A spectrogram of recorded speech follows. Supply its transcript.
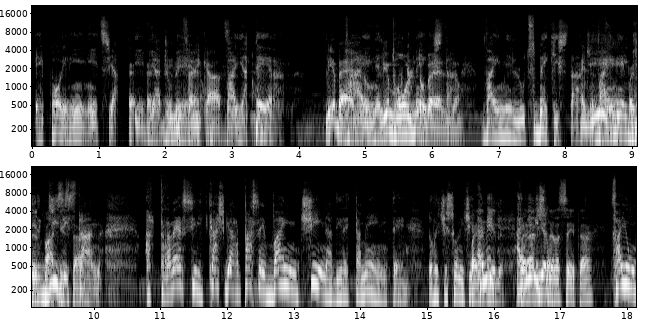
e poi lì inizia Eh, il eh, viaggio iniziano vero. Vai a Eh. Teheran. Lì è bello, vai nel lì è molto Turkmenistan, bello. vai nell'Uzbekistan, E vai vai nel Kirghizistan, attraversi il Kashgar Pass e vai in Cina direttamente, dove ci sono i cinesi. la Hai via, hai la via della seta? Fai un,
